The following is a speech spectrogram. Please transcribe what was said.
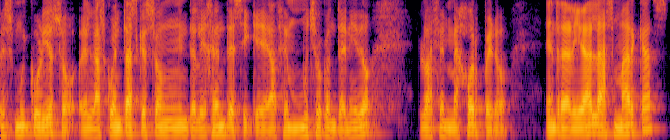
es, muy curioso. En las cuentas que son inteligentes y que hacen mucho contenido lo hacen mejor, pero en realidad las marcas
